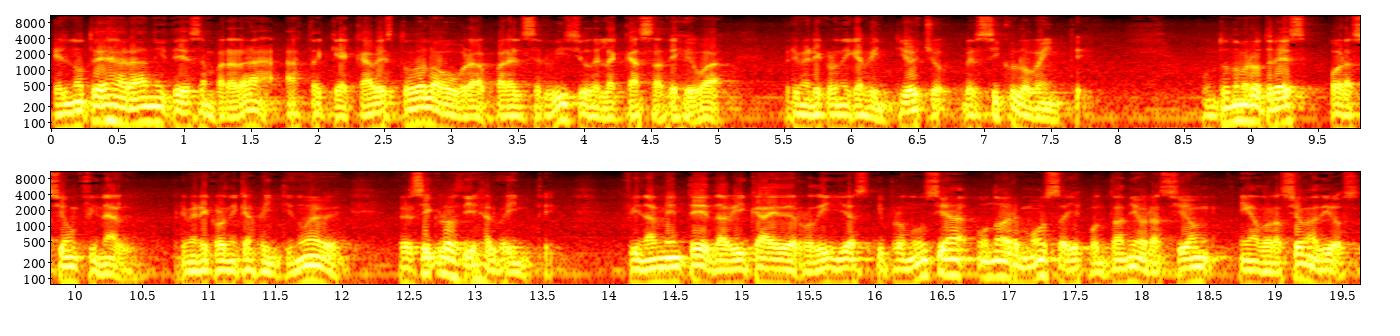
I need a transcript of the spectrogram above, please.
Él no te dejará ni te desamparará hasta que acabes toda la obra para el servicio de la casa de Jehová. 1 Crónicas 28, versículo 20. Punto número 3, oración final. Primera Crónicas 29, versículos 10 al 20. Finalmente David cae de rodillas y pronuncia una hermosa y espontánea oración en adoración a Dios.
